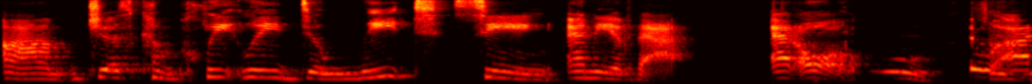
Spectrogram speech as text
um, just completely delete seeing any of that at all. Oh, so, so, I,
